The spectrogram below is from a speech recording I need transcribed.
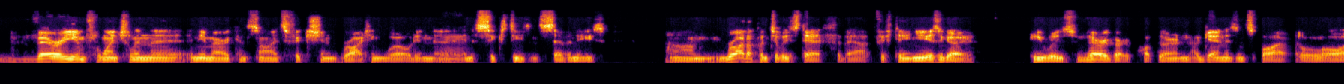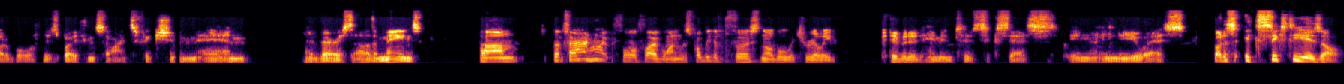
very influential in the in the American science fiction writing world in the Mm. in the sixties and seventies, um, right up until his death about fifteen years ago. He was very very popular, and again has inspired a lot of authors, both in science fiction and, and various other means. Um, but Fahrenheit 451 was probably the first novel which really pivoted him into success in in the US. But it's it's 60 years old.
